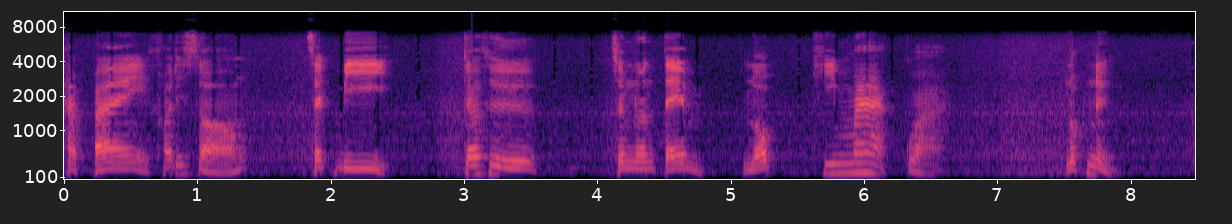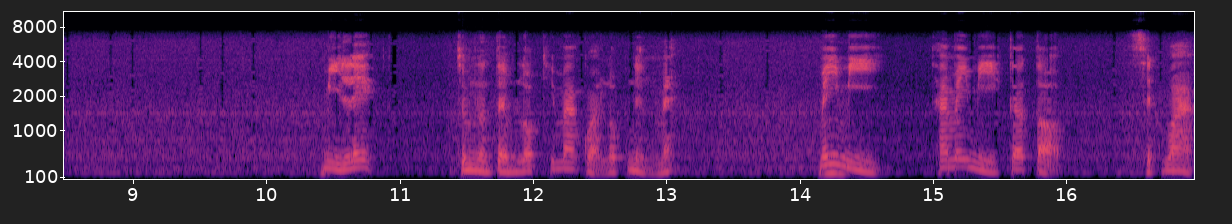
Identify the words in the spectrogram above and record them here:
ถัดไปข้อที่ 2 เซต B ก็คือจำนวนเต็มลบที่มากกว่าลบ1มีเลขจำนวนเต็มลบที่มากกว่าลบ1ไหม ไม่มี ถ้าไม่มีก็ตอบเซตว่าง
